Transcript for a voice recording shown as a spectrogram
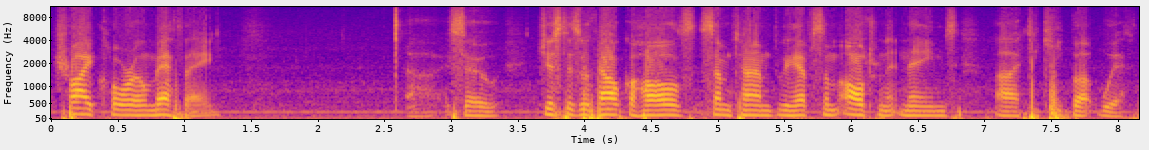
trichloromethane. Uh, so just as with alcohols, sometimes we have some alternate names uh, to keep up with.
